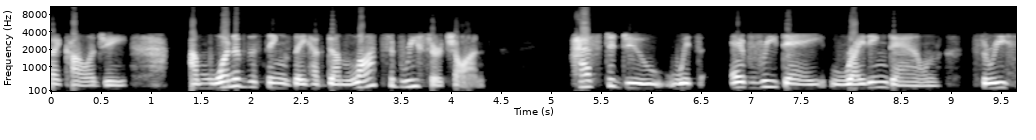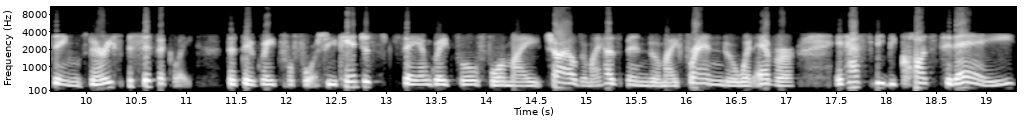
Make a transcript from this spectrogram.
psychology, and one of the things they have done lots of research on has to do with every day writing down three things very specifically that they're grateful for. So you can't just say I'm grateful for my child or my husband or my friend or whatever. It has to be because today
